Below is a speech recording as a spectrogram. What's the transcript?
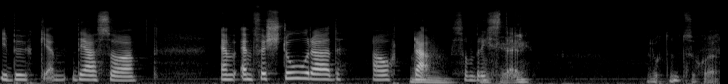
i buken. Det är alltså en, en förstorad aorta Mm, som brister. okej. Det låter inte så skönt.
